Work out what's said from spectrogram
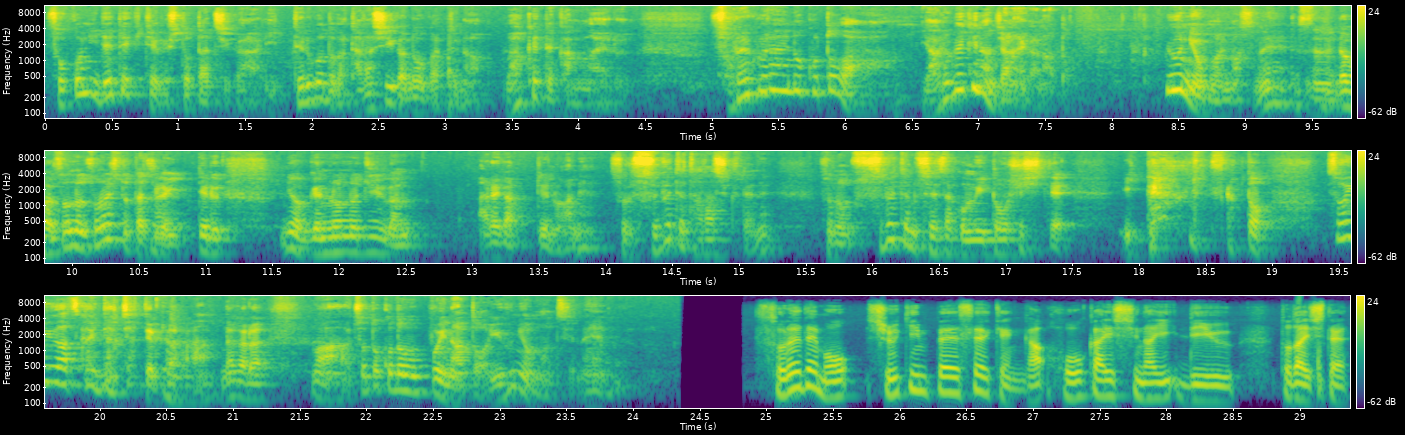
そこに出てきてる人たちが言ってることが正しいかどうかっていうのは分けて考える。それぐらいのことはやるべきなんじゃないかなというふうに思いますね。だからそのその人たちが言ってる、いや言論の自由があれがっていうのはねそれ全て正しくてねその全ての政策を見通しして言ってるんですかとそういう扱いになっちゃってるからだからまあちょっと子供っぽいなというふうに思うんですよね。それでも習近平政権が崩壊しない理由と題して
